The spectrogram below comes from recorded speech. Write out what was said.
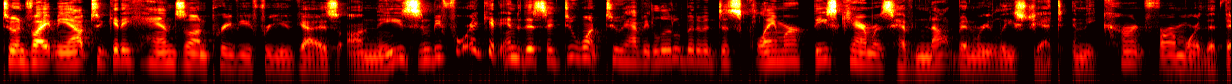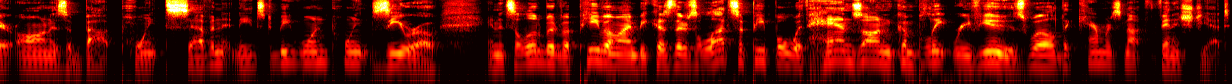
to invite me out to get a hands-on preview for you guys on these. And before I get into this, I do want to have a little bit of a disclaimer. These cameras have not been released yet, and the current firmware that they're on is about 0.7. It needs to be 1.0. And it's a little bit of a peeve of mine because there's lots of people with hands on complete reviews. Well, the camera's not finished yet.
